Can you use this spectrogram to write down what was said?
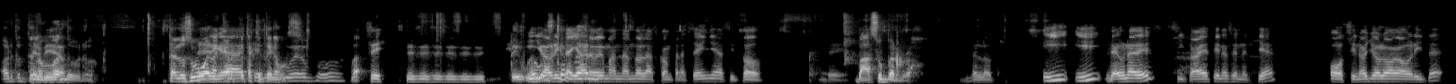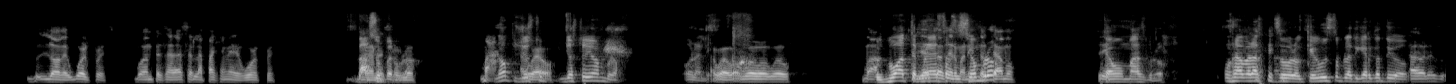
Ahorita te lo mando, bro. Te lo subo a la carpeta que tenemos. Sí, sí, sí, sí, sí, sí, Y ahorita ya te voy mandando las contraseñas y todo Va, súper, bro. del otro. Y, y de una vez, si todavía tienes energía, o si no, yo lo hago ahorita, lo de WordPress. Voy a empezar a hacer la página de WordPress. Va súper, bro. Va, No, pues yo estoy, yo estoy on, bro. Órale. huevo, huevo, huevo. Va, Pues voy a terminar esta sesión, bro. Te amo. Te Sí. amo más, bro. Un abrazo, bro. Qué gusto platicar contigo. Abrazo.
